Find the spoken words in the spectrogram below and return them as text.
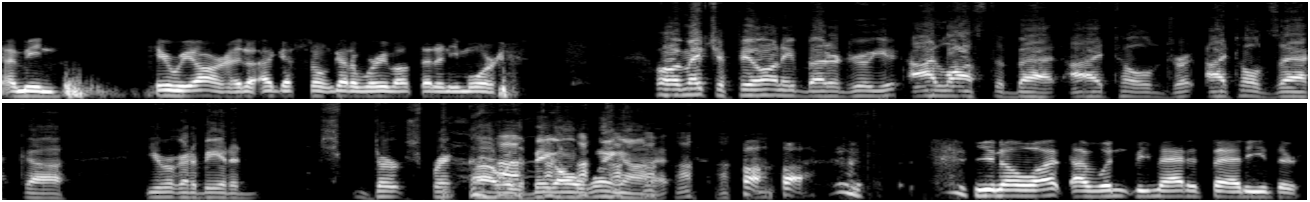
I mean, here we are. I, I guess I don't got to worry about that anymore. Well, it makes you feel any better, Drew. You, I lost the bet. I told I told Zach uh, you were going to be in a dirt sprint car with a big old wing on it. you know what? I wouldn't be mad at that either.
